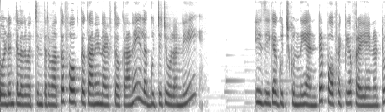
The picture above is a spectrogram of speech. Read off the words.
గోల్డెన్ కలర్ వచ్చిన తర్వాత ఫోక్తో కానీ నైఫ్తో కానీ ఇలా గుచ్చి చూడండి. ఈజీగా గుచ్చుకుంది అంటే పర్ఫెక్ట్గా ఫ్రై అయినట్టు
